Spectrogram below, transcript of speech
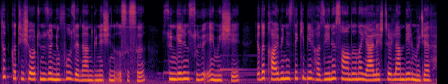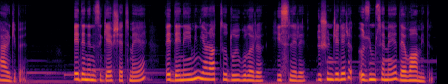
Tıpkı tişörtünüze nüfuz eden güneşin ısısı, süngerin suyu emişi ya da kalbinizdeki bir hazine sandığına yerleştirilen bir mücevher gibi. Bedeninizi gevşetmeye ve deneyimin yarattığı duyguları, hisleri, düşünceleri özümsemeye devam edin.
